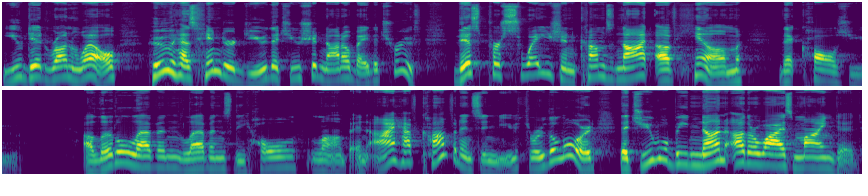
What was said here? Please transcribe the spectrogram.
You did run well. Who has hindered you that you should not obey the truth? This persuasion comes not of him that calls you. A little leaven leavens the whole lump, and I have confidence in you through the Lord that you will be none otherwise minded.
